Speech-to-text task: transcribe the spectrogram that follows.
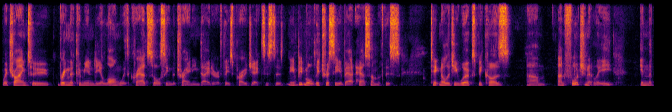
we're trying to bring the community along with crowdsourcing the training data of these projects is to a bit more literacy about how some of this technology works because um, unfortunately in the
